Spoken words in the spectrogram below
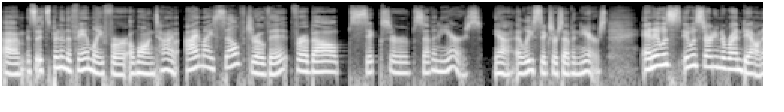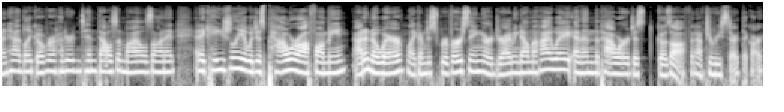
um, it's it's been in the family for a long time. I myself drove it for about six or seven years. Yeah, at least six or seven years, and it was it was starting to run down and had like over 110,000 miles on it. And occasionally it would just power off on me out of nowhere, like I'm just reversing or driving down the highway, and then the power just goes off and I have to restart the car.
